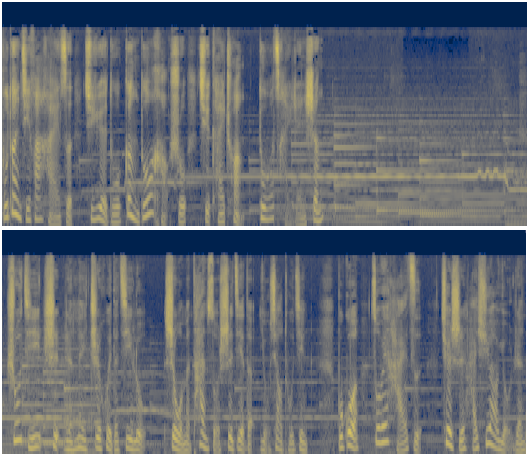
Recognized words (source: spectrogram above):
不断激发孩子去阅读更多好书，去开创多彩人生。书籍是人类智慧的记录。是我们探索世界的有效途径。不过，作为孩子，确实还需要有人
